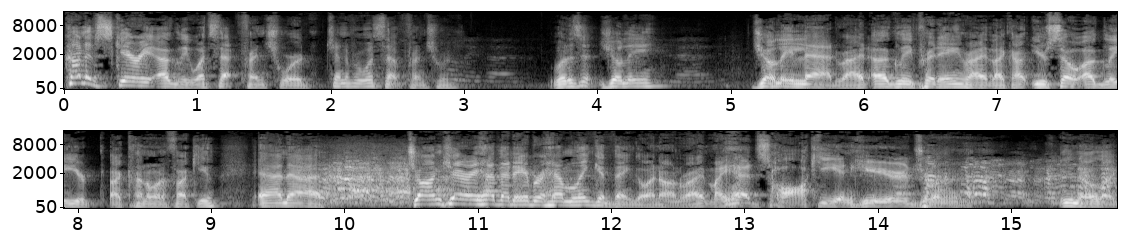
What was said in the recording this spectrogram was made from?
Kind of scary, ugly. What's that French word? Jennifer, what's that French word? What is it? Jolie? Jolie laide, right? Ugly, pretty, right? Like uh, you're so ugly, you're I kind of want to fuck you. And uh, John Kerry had that Abraham Lincoln thing going on, right? My head's hockey and huge, you know, like.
